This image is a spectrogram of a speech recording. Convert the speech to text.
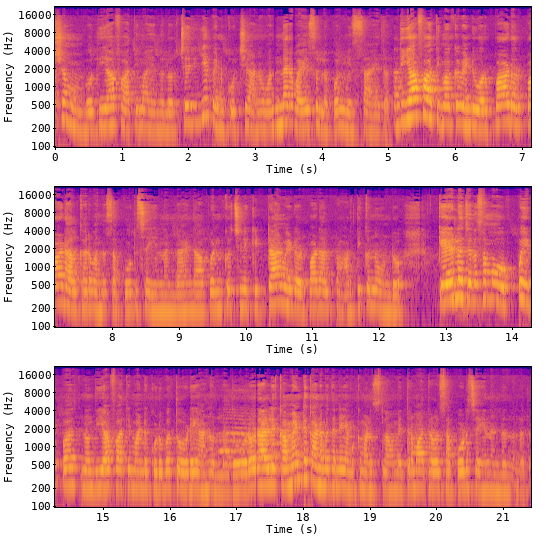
വർഷം മുമ്പ് ദിയ ഫാത്തിമ എന്നുള്ള ഒരു ചെറിയ പെൺകുച്ചിയാണ് ഒന്നര വയസ്സുള്ളപ്പോൾ മിസ്സായത്. ദിയ ഫാത്തിമക്ക് വേണ്ടി ഒരുപാട് ഒരുപാട് ആൾക്കാർ വന്ന് സപ്പോർട്ട് ചെയ്യുന്നുണ്ട്. ആൻഡ് ആ പെൺകൊച്ചിനെ കിട്ടാൻ വേണ്ടി ഒരുപാട് ആൾ പ്രാർത്ഥിക്കുന്നുണ്ടോ കേരള ജനസമൂഹം ഒപ്പം ഇപ്പം ദിയ ഫാത്തിമാന്റെ കുടുംബത്തോടെയാണ് ഉള്ളത് ഓരോരാളുടെ കമന്റ് കാണുമ്പോൾ തന്നെ നമുക്ക് മനസ്സിലാവും എത്രമാത്രം അവർ സപ്പോർട്ട് ചെയ്യുന്നുണ്ട് എന്നുള്ളത്.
